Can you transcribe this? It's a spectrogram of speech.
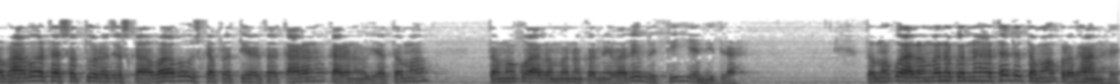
अभाव अर्थात सत्व रजस का अभाव, उसका प्रत्यय अर्थात कारण कारण हो गया तम। तम को आलंबन करने वाले वृत्ति ये निद्रा तम को आलंबन करना अर्थात तो तम प्रधान है।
